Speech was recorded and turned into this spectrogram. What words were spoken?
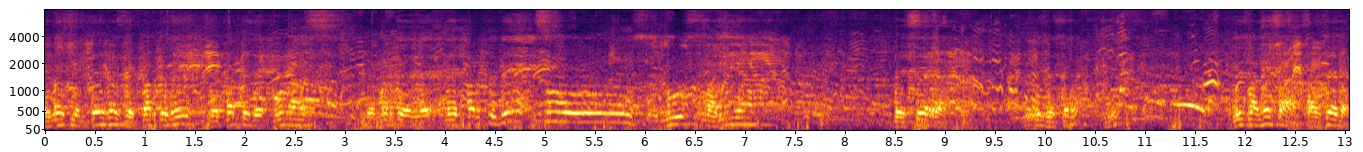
en los Texas de parte de, de parte de unas, de parte de, de parte de su Luz María Becerra. ¿Luz Becerra? ¿Sí? Luz Vanessa Saucedo.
